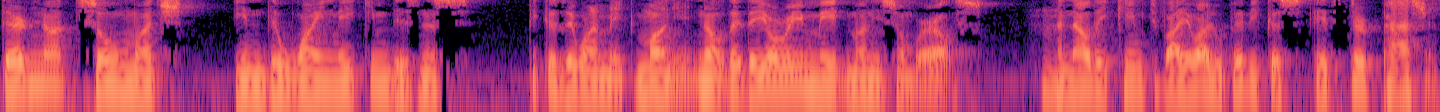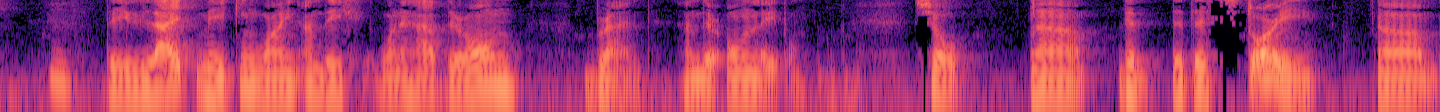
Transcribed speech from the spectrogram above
they're not so much in the winemaking business because they want to make money no they, they already made money somewhere else Hmm. And now they came to Valle Guadalupe because it's their passion. Hmm. They like making wine and they want to have their own brand and their own label. So uh, the, the, the story, um,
